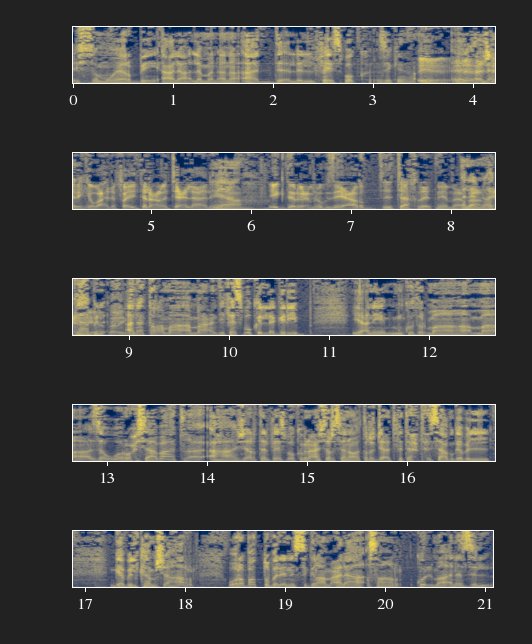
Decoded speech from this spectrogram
إيش يسموها يا ربي؟ علاء لما أنا أد للفيسبوك زي كذا. إيه لانها إعلان- شركة واحدة فانت لو عملت إعلان هنا يا. يقدروا يعملوك زي عرض تاخذ اثنين مع بعض. لأنه يعني أقابل. أنا ترى ما ما عندي فيسبوك إلا قريب. يعني من كثر ما ما زوروا حسابات هاجرت الفيسبوك من عشر سنوات. رجعت فتحت حساب قبل قبل كم شهر وربطته بالإنستغرام. علاء صار كل ما أنزل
